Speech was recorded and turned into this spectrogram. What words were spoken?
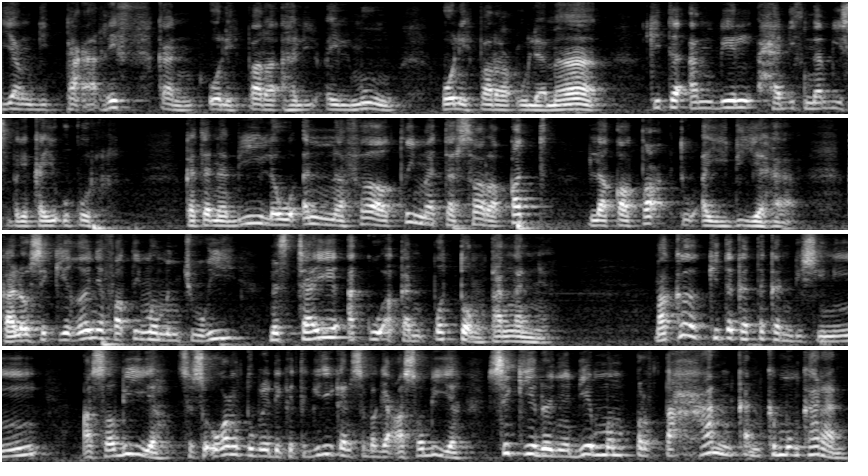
yang ditarifkan oleh para ahli ilmu, oleh para ulama. Kita ambil hadis Nabi sebagai kayu ukur. Kata Nabi, "Lau anna Fatimah saraqat laqata'tu aydiyaha." Kalau sekiranya Fatimah mencuri, nescaya aku akan potong tangannya. Maka kita katakan di sini asabiyah, seseorang tu boleh dikategorikan sebagai asabiyah sekiranya dia mempertahankan kemungkaran.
